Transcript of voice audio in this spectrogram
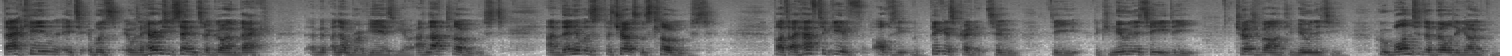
back in it, it was it was a heritage centre going back a, a number of years ago, and that closed, and then it was the church was closed. But I have to give obviously the biggest credit to the the community, the Church of Ireland community, who wanted the building open.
